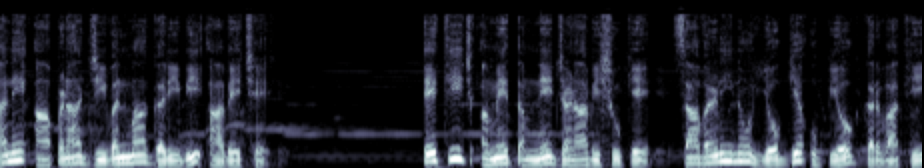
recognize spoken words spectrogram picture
અને આપણા જીવનમાં ગરીબી આવે છે. તેથી જ અમે તમને જણાવીશું કે સાવરણીનો યોગ્ય ઉપયોગ કરવાથી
